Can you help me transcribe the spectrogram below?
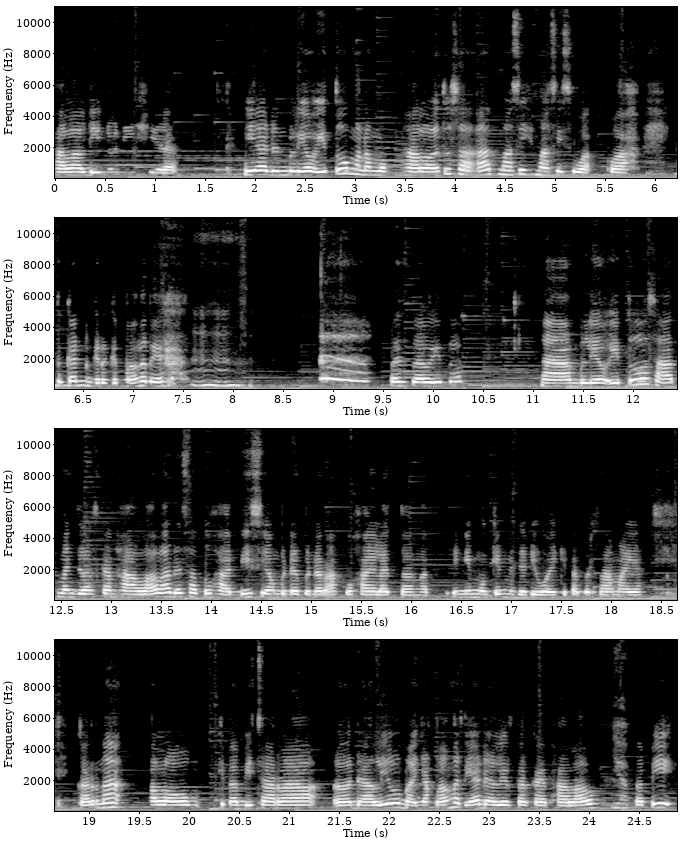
halal di Indonesia. Iya dan beliau itu menemukan halal itu saat masih mahasiswa. Wah itu kan greget banget ya. Pas tahu itu Nah, beliau itu saat menjelaskan halal ada satu hadis yang benar-benar aku highlight banget. Ini mungkin menjadi why kita bersama ya. Karena kalau kita bicara uh, dalil banyak banget ya dalil terkait halal. Yep. Tapi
